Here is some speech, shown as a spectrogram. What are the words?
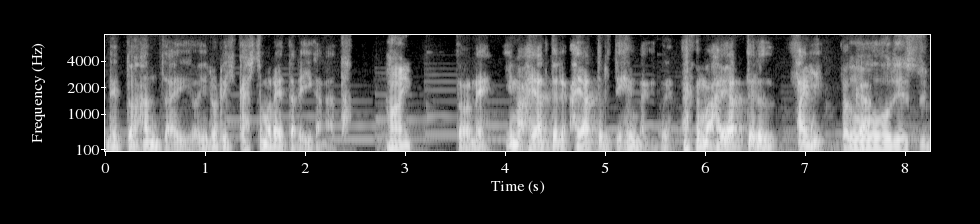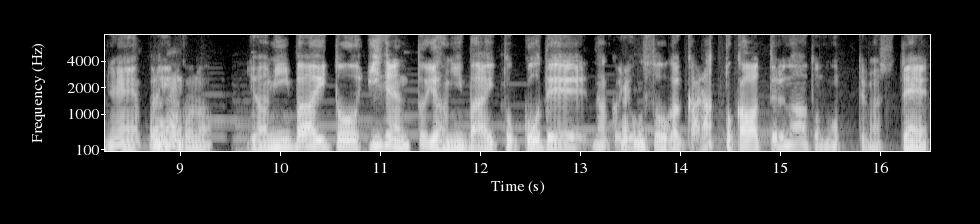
ネット犯罪をいろいろ聞かせてもらえたらいいかなと。はい。そうね、今流行ってる、流行ってるって変だけどね。まあ流行ってる詐欺とか、そうですね。やっぱうんりこの闇バイト以前と闇バイト後で、なんか様相がガラッと変わってるなと思ってまして、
